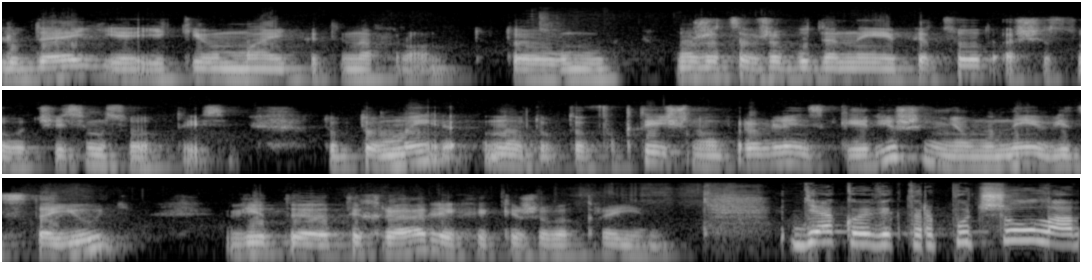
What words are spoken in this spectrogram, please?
людей, е, які мають піти на фронт. Тобто, може, це вже буде не 500, а 600 чи 700 тисяч. Тобто, ми ну тобто, фактично управлінські рішення вони відстають від е, тих реалій, які живе країна. Дякую, Віктор. Почула.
